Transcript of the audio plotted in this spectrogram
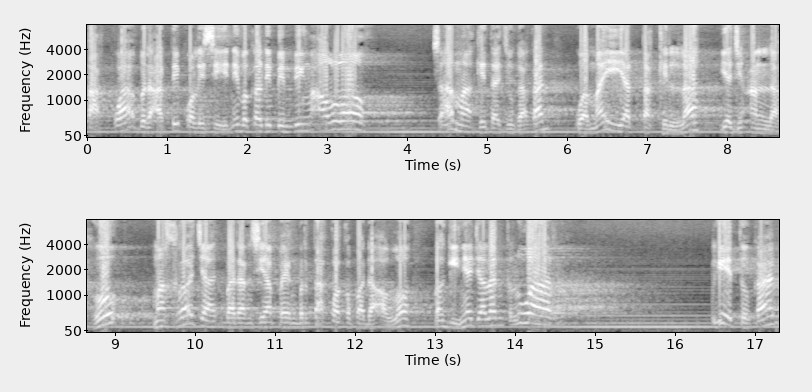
takwa berarti polisi ini bakal dibimbing Allah. Sama kita juga kan wa may yattaqillah yaj'al lahu makhrajat barang siapa yang bertakwa kepada Allah baginya jalan keluar. Begitu kan?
